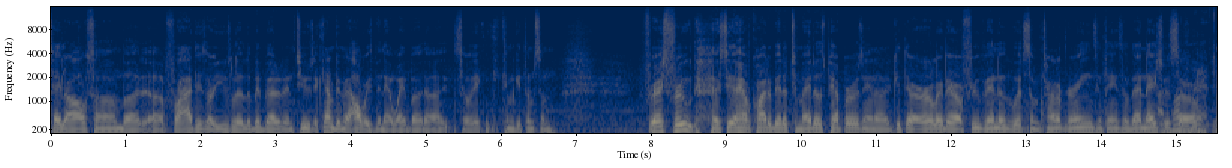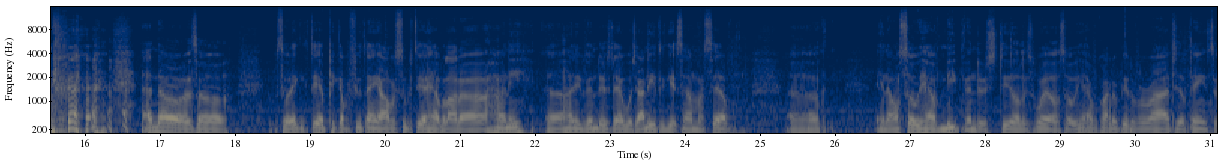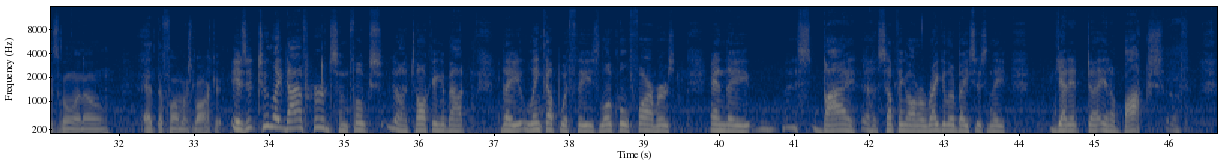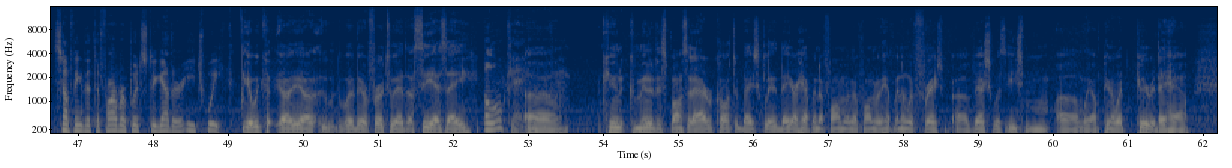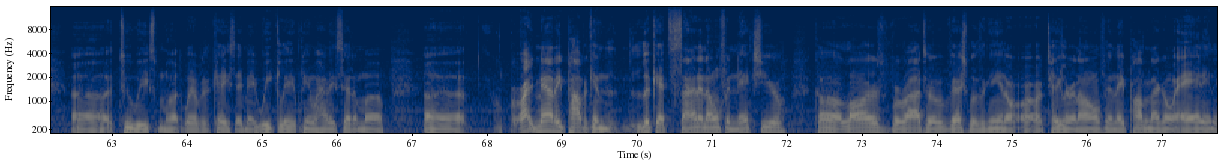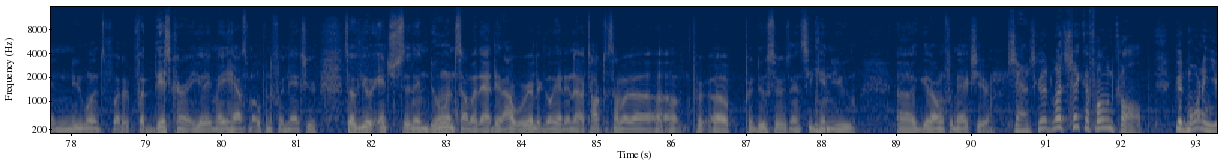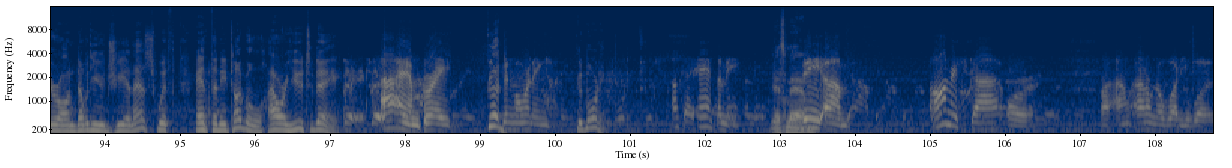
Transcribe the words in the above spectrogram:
tailor off some, but uh, Fridays are usually a little bit better than Tuesday. Kind of been always been that way, but uh, so they can come get them some fresh fruit. I still have quite a bit of tomatoes, peppers, and uh, get there early. There are a few vendors with some turnip greens and things of that nature. so that, yeah. I know. So so they can still pick up a few things. Obviously, we still have a lot of honey, uh, honey vendors there, which I need to get some myself. And also we have meat vendors still as well. So we have quite a bit of variety of things that's going on at the farmers market. Is it too late? Now I've heard some folks uh, talking about they link up with these local farmers and they buy uh, something on a regular basis and they get it uh, in a box of something that the farmer puts together each week. Yeah, we could, uh, yeah, what they refer to as a CSA. Oh, okay. Um, community sponsored agriculture. Basically, they are helping the farmer. The farmer are helping them with fresh uh, vegetables each, uh, well, depending on what period they have, uh, two weeks, month, whatever the case they may, weekly, depending on how they set them up. Uh, right now, they probably can look at signing on for next year call a large variety of vegetables again are, are tailoring off, and they probably not going to add any new ones for the, for this current year. They may have some open for next year. So if you're interested in doing some of that, then I would really go ahead and uh, talk to some of the uh, pr- uh, producers and see mm-hmm. can you. Uh, get on for next year. Sounds good. Let's take a phone call. Good morning. You're on WGNS with Anthony Tuggle. How are you today? I am great. Good. Good morning. Good morning. Okay, Anthony. Yes, ma'am. The um, Amish guy, or I, I don't know what he was.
